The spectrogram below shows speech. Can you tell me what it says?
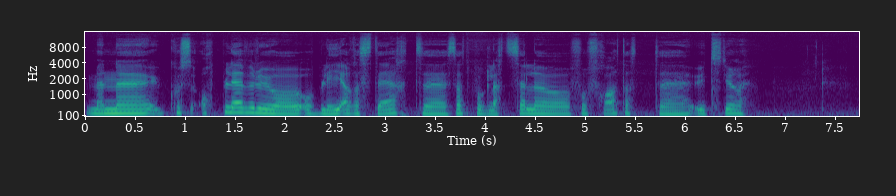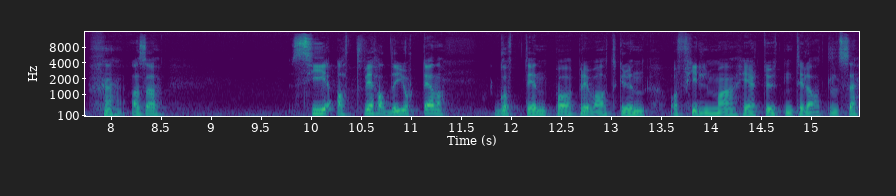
Men hvordan opplever du å, å bli arrestert, satt på glattcelle og få fratatt utstyret? altså Si at vi hadde gjort det, da. Gått inn på privat grunn og filma helt uten tillatelse.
